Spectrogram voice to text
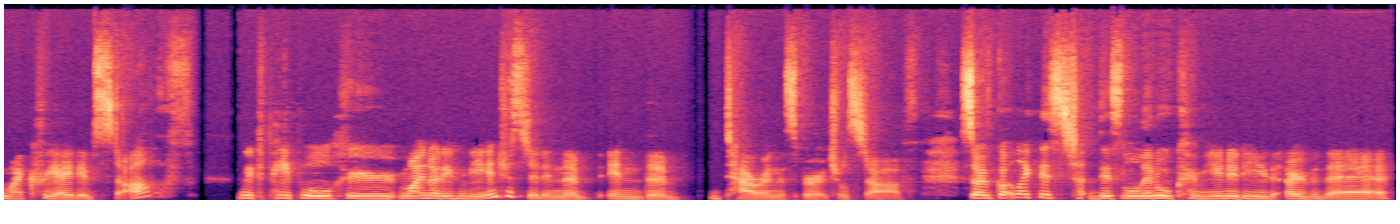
my creative stuff with people who might not even be interested in the in the tarot and the spiritual stuff. So I've got like this this little community over there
